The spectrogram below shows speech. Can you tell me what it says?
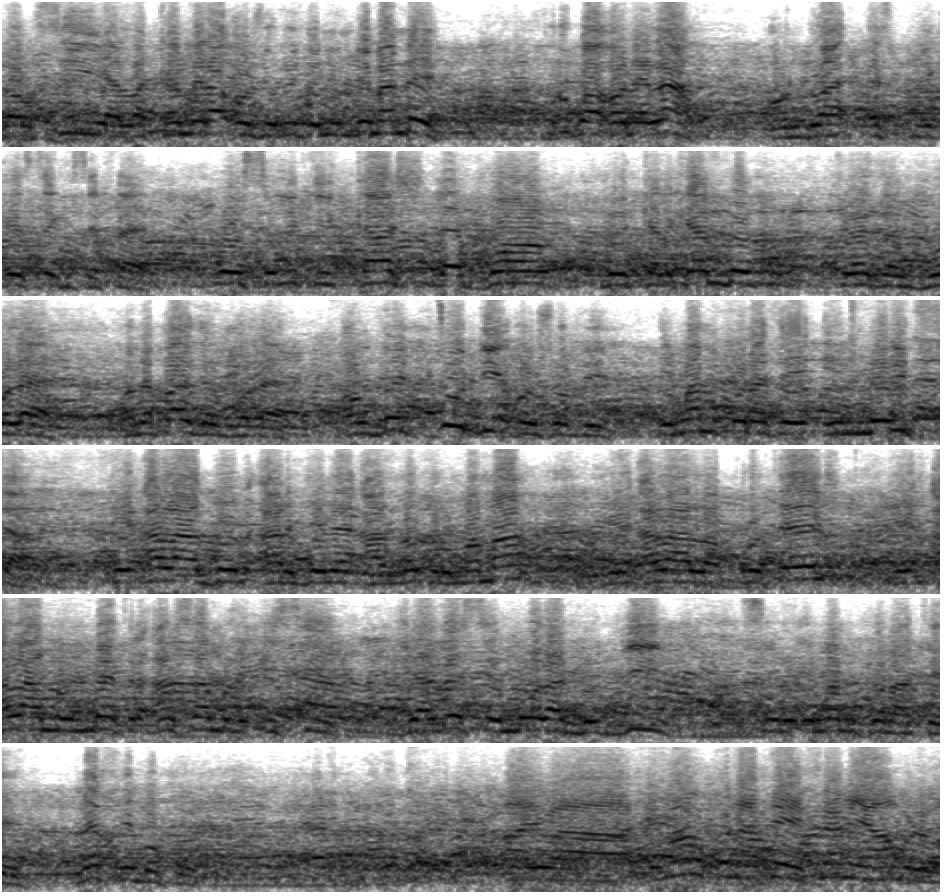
Donc s'il y a la caméra aujourd'hui de nous demander pourquoi on est là, on doit expliquer ce qui s'est fait. Pour celui qui cache les bons de quelqu'un d'autre, tu es un voleur. On n'est pas un voleur. On veut tout dire aujourd'hui. Imam Konaté, il mérite ça. Que Allah donne Argene à notre maman, que Allah la protège, que Allah nous mette ensemble ici. J'avais ce mot-là de dire sur Imam Konaté. Merci beaucoup. ayiwa imam konate ye fɛn min y'an bolo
